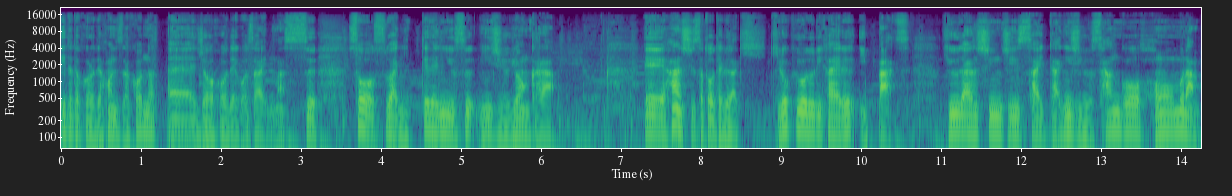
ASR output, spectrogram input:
いったところで本日はこんな、えー情報でございます。ソースは日テレニュース24から、えー阪神佐藤輝明、記録を塗り替える一発。球団新人最多23号ホームラン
